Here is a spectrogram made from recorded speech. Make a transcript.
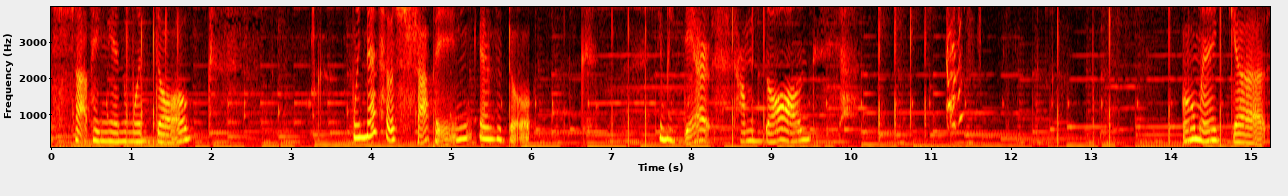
Shopping in with dogs. We never have shopping and a dog. Maybe there's some dogs. Oh my gosh.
